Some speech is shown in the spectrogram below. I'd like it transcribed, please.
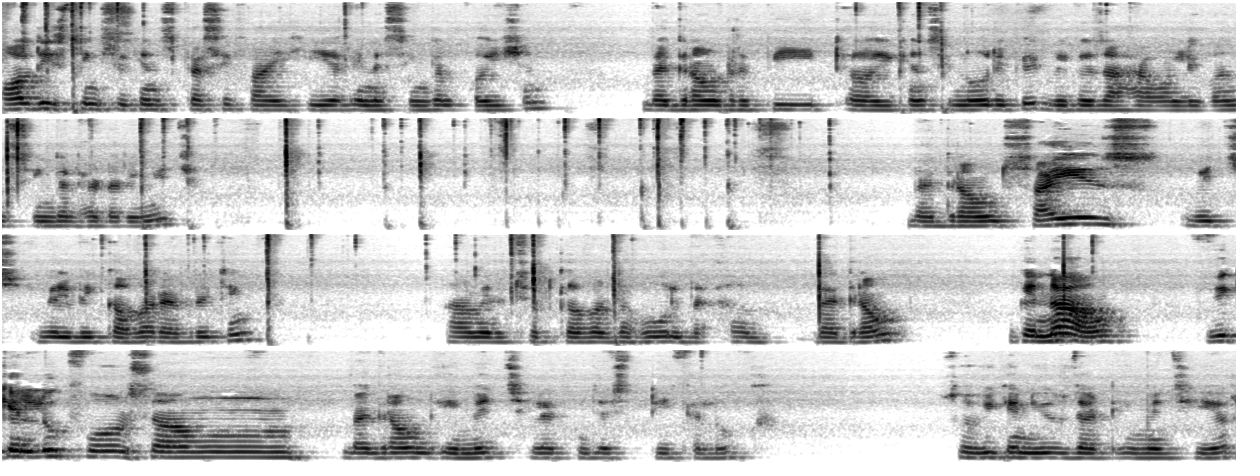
All these things you can specify here in a single position background repeat uh, you can see no repeat because I have only one single header image. Background size which will be cover everything. I mean it should cover the whole uh, background. Okay now we can look for some background image. Let me just take a look. So we can use that image here.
